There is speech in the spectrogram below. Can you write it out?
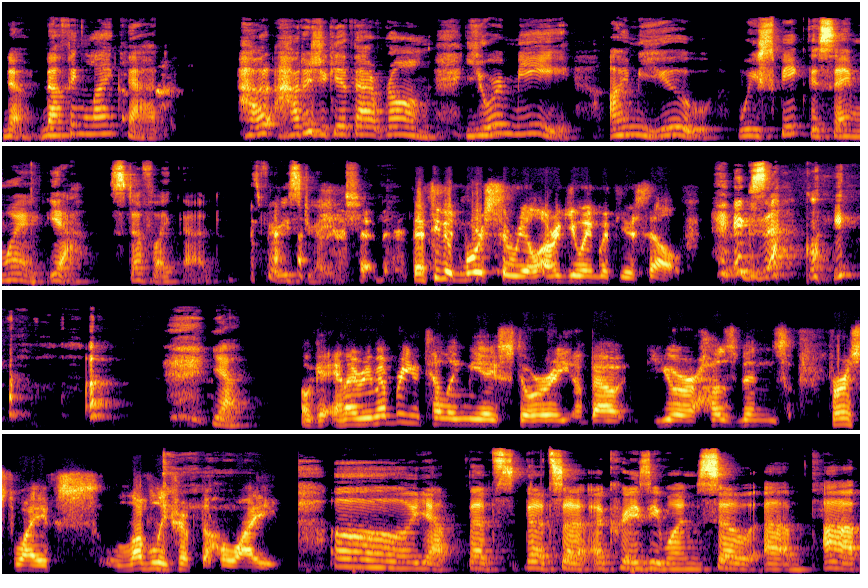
no, nothing like that. How, how did you get that wrong? You're me. I'm you. We speak the same way. Yeah, stuff like that. It's very strange. That's even more surreal arguing with yourself. Exactly. yeah. Okay, and I remember you telling me a story about your husband's first wife's lovely trip to Hawaii. Oh yeah, that's that's a, a crazy one. So um, uh,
